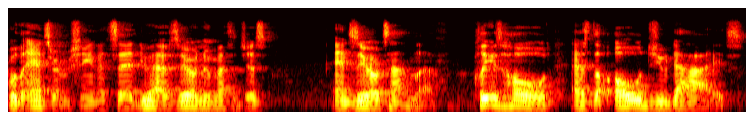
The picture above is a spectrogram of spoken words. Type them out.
well, the answering machine that said, you have zero new messages and zero time left. Please hold as the old you dies.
